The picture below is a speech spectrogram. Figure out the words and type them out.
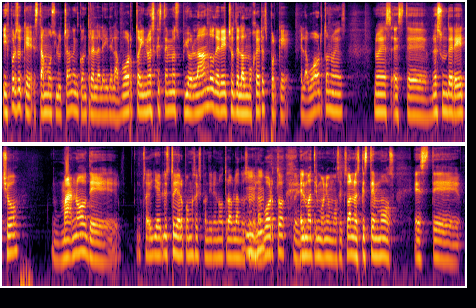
y es por eso que estamos luchando en contra de la ley del aborto. Y no es que estemos violando derechos de las mujeres porque el aborto no es, no es, este, no es un derecho humano de... O sea, esto ya lo podemos expandir en otro hablando sobre el aborto, el matrimonio homosexual, no es que estemos, este,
